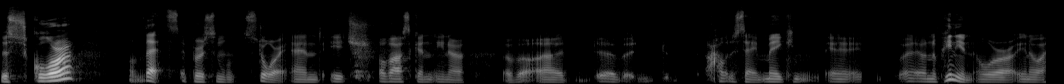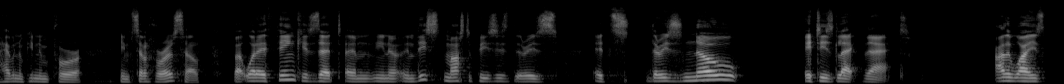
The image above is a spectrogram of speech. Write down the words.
the score. Well, that's a personal story, and each of us can, you know, uh, how to say, make uh, an opinion or you know have an opinion for himself or herself. But what I think is that um, you know in these masterpieces there is it's there is no it is like that. Otherwise,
